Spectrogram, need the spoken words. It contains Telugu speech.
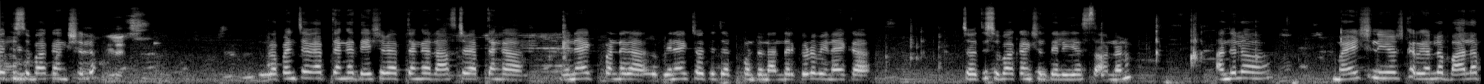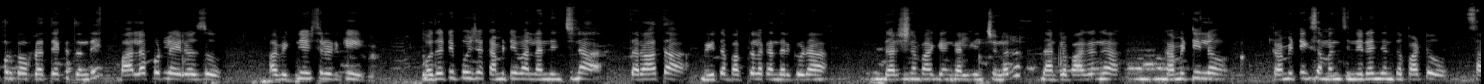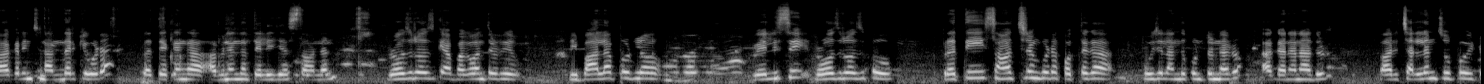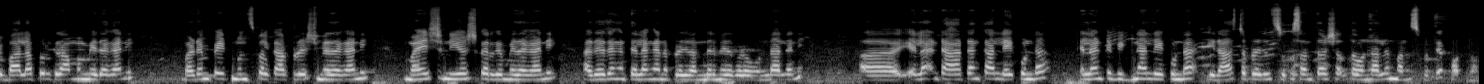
చవితి శుభాకాంక్షలు. ప్రపంచవ్యాప్తంగా దేశవ్యాప్తంగా రాష్ట్ర వ్యాప్తంగా వినాయక పండుగ వినాయక చవితి జరుపుకుంటున్న అందరికీ కూడా వినాయక చవితి శుభాకాంక్షలు తెలియజేస్తా ఉన్నాను. అందులో మహేష్ నియోజకవర్గంలో బాలాపూర్కి ఒక ప్రత్యేకత ఉంది. బాలాపూర్లో ఈరోజు ఆ విఘ్నేశ్వరుడికి మొదటి పూజ కమిటీ వాళ్ళు అందించిన తర్వాత మిగతా భక్తులకు అందరికి కూడా దర్శన భాగ్యం కలిగించున్నారు. దాంట్లో భాగంగా కమిటీలో కమిటీకి సంబంధించిన నిరంజన్తో పాటు సహకరించిన అందరికీ కూడా ప్రత్యేకంగా అభినందన తెలియజేస్తా ఉన్నాను. రోజు రోజుకి ఆ భగవంతుడు ఈ బాలాపూర్లో వెలిసి రోజు రోజుకు ప్రతి సంవత్సరం కూడా కొత్తగా పూజలు అందుకుంటున్నారు ఆ గణనాథుడు. వారి చల్లని చూపు ఇటు బాలాపూర్ గ్రామం మీద కానీ బడంపేట్ మున్సిపల్ కార్పొరేషన్ మీద కానీ మహేష్ నియోజకవర్గం మీద కానీ అదేవిధంగా తెలంగాణ ప్రజలందరి మీద కూడా ఉండాలని ఎలాంటి ఆటంకాలు లేకుండా ఎలాంటి విఘ్నాలు లేకుండా ఈ రాష్ట్ర ప్రజలు సుఖ సంతోషాలతో ఉండాలని మనస్ఫూర్తిగా కోరుతాం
